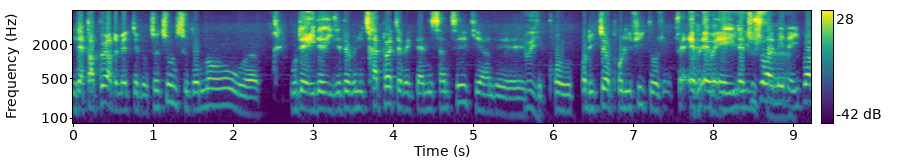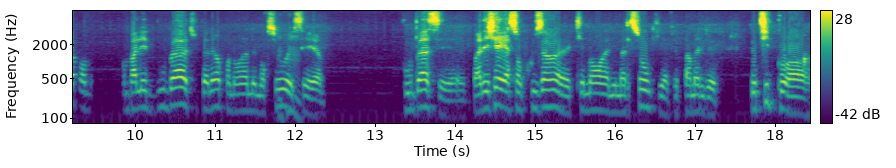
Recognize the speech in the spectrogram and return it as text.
Il n'a pas peur de mettre de l'autotune soudainement. Ou, euh, ou des- il, est, il est devenu très pote avec Danny Santé, qui est un des, Oui. des pro- producteurs prolifiques. et, et- et il a toujours aimé euh, les hip-hop. On, on parlait de Booba tout à l'heure pendant un des morceaux. Et c'est. euh, Booba, c'est. bah, déjà, il y a son cousin euh, Clément Animalson qui a fait pas mal de, de titres pour, euh,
